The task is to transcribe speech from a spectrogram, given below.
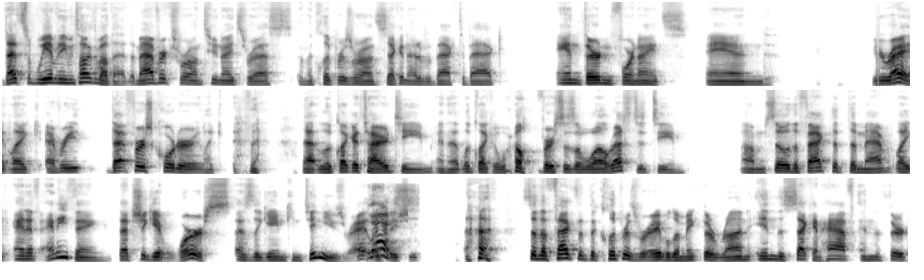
that's we haven't even talked about that. The Mavericks were on two nights rest, and the Clippers were on second night of a back to back, and third and four nights. And you're right. Like every that first quarter, like that looked like a tired team, and that looked like a well versus a well rested team. Um, so the fact that the Maver like, and if anything, that should get worse as the game continues, right? Like they Yes. should So the fact that the Clippers were able to make their run in the second half in the third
